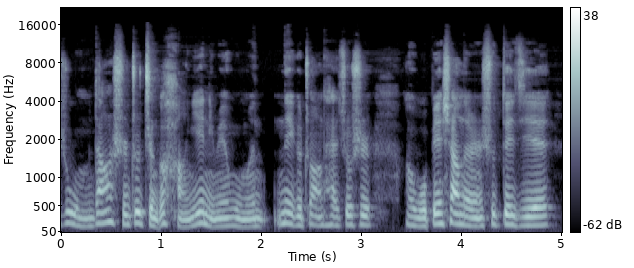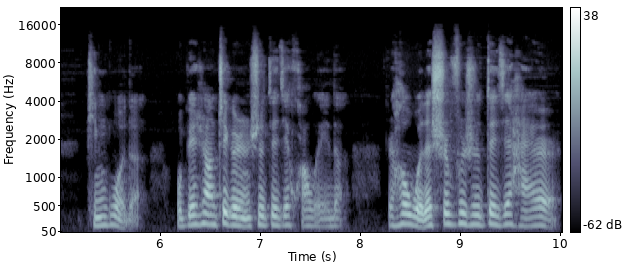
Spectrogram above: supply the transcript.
就是我们当时就整个行业里面，我们那个状态就是呃我边上的人是对接苹果的，我边上这个人是对接华为的，然后我的师傅是对接海尔、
